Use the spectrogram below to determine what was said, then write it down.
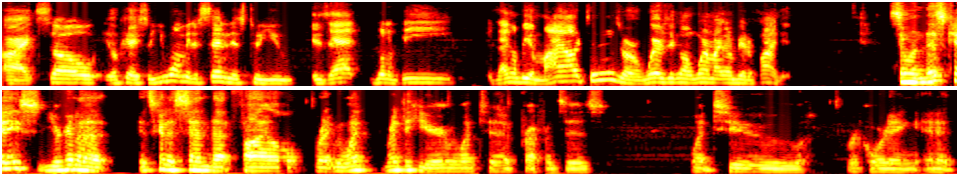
All right. So, okay. So you want me to send this to you? Is that going to be? Is that going to be in my iTunes, or where's it going? Where am I going to be able to find it? So in this case, you're gonna it's gonna send that file right. We went went to here. We went to preferences, went to recording, and it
